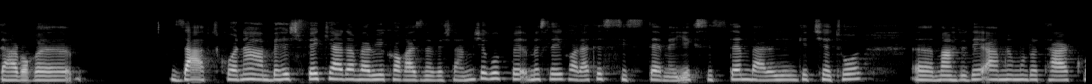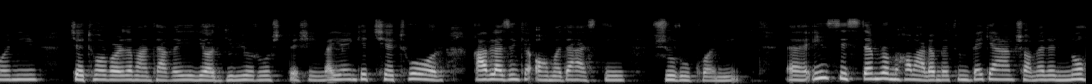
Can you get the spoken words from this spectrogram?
در واقع ضبط کنم بهش فکر کردم و روی کاغذ نوشتم. میشه گفت مثل یک حالت سیستمه. یک سیستم برای اینکه چطور محدوده امنمون رو ترک کنیم چطور وارد منطقه یادگیری و رشد بشیم و یا اینکه چطور قبل از اینکه آماده هستیم شروع کنیم. این سیستم رو می‌خوام الان بهتون بگم شامل نه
